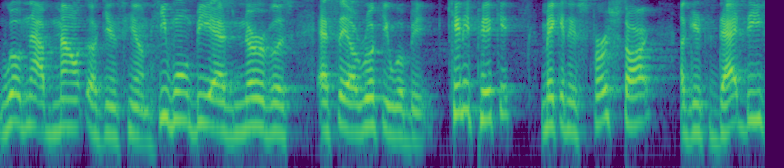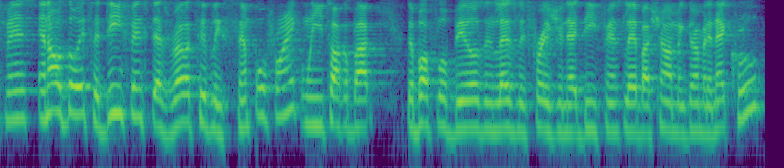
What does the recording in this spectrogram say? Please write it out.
will not mount against him. He won't be as nervous as say a rookie will be. Kenny Pickett making his first start against that defense, and although it's a defense that's relatively simple, Frank, when you talk about the Buffalo Bills and Leslie Frazier and that defense led by Sean McDermott and that crew,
